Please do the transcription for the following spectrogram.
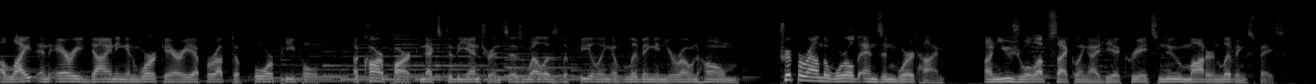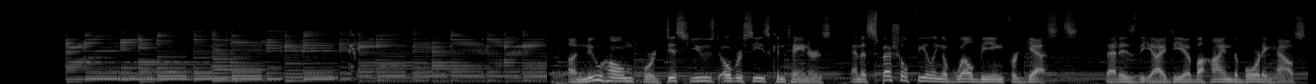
a light and airy dining and work area for up to four people, a car park next to the entrance as well as the feeling of living in your own home. Trip around the world ends in Wertheim. Unusual upcycling idea creates new modern living space. A new home for disused overseas containers, and a special feeling of well-being for guests, that is the idea behind the boarding house,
